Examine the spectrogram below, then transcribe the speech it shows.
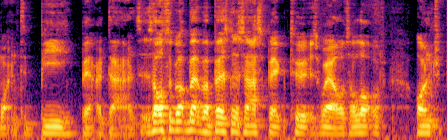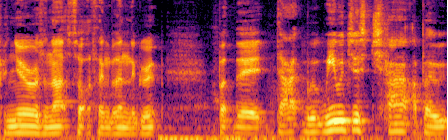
wanting to be better dads. It's also got a bit of a business aspect to it as well. There's a lot of entrepreneurs and that sort of thing within the group. But the dad, we would just chat about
